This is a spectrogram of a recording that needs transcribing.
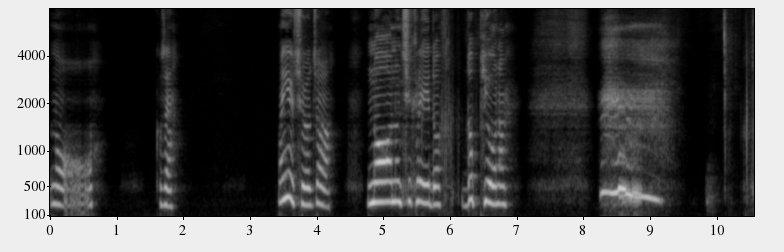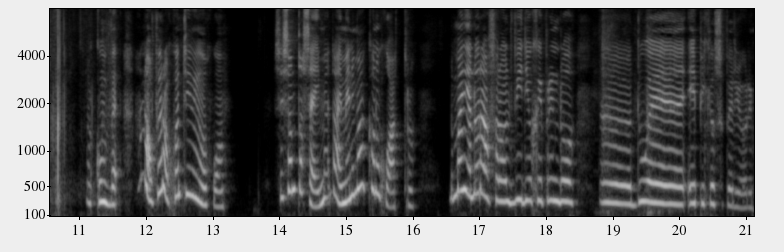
No. Cos'è? Ma io ce l'ho già. No, non ci credo. Doppiona. Mm. Conver- ah, no, però ho qua? 66. Ma dai, me ne mancano 4. Domani allora farò il video che prendo uh, due epiche superiori.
